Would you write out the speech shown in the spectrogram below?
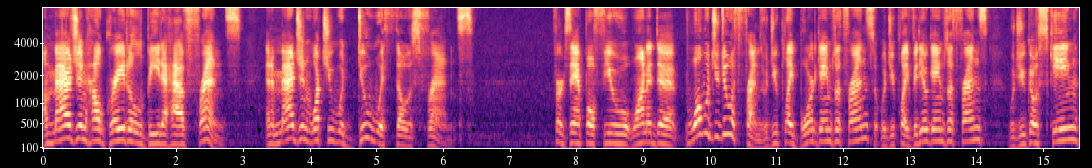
imagine how great it'll be to have friends. And imagine what you would do with those friends. For example, if you wanted to, what would you do with friends? Would you play board games with friends? Would you play video games with friends? Would you go skiing?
